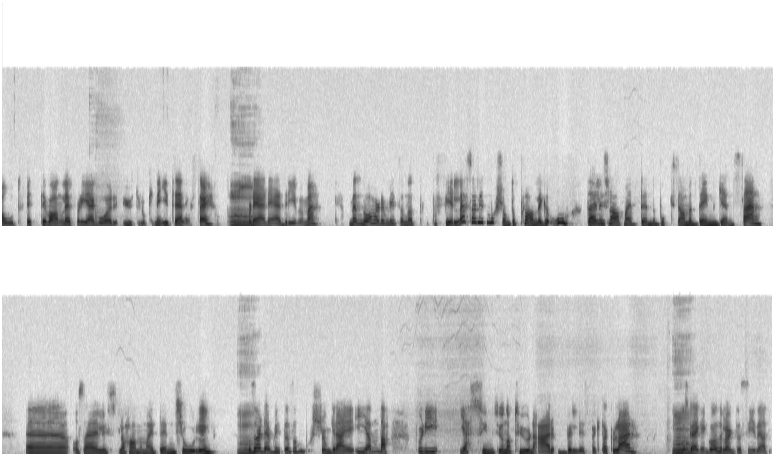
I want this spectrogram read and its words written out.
outfit til vanlig, fordi jeg går utelukkende i treningstøy. Mm. For det er det jeg driver med. Men nå har det blitt sånn at på fjellet så er det litt morsomt å planlegge. Oh, da har jeg lyst til å ha på meg den buksa med den genseren. Eh, og så har jeg lyst til å ha med meg den kjolen. Og så har det blitt en sånn morsom greie igjen, da. Fordi jeg syns jo naturen er veldig spektakulær. Nå skal jeg ikke gå så langt til å si det at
